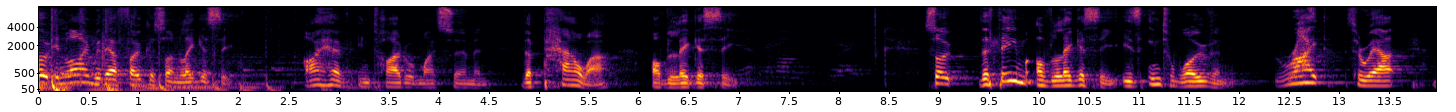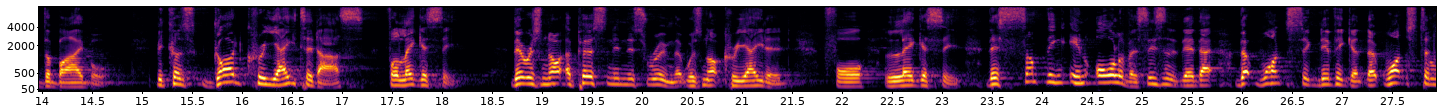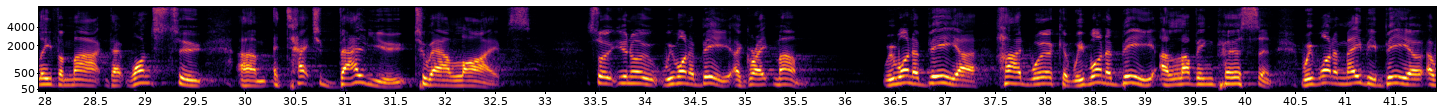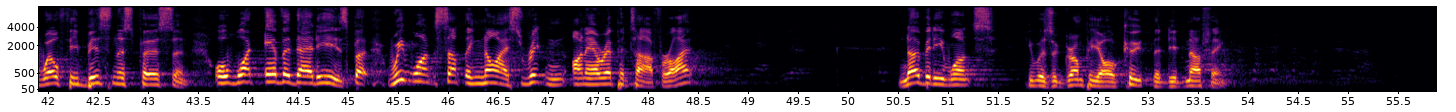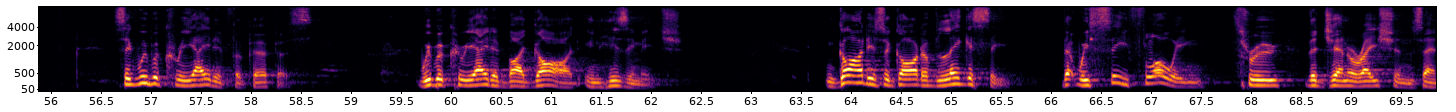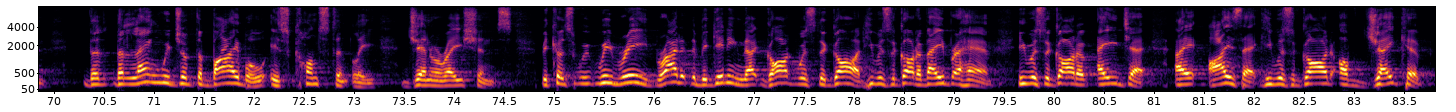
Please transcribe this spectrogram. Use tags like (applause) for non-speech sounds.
So, in line with our focus on legacy, I have entitled my sermon, The Power of Legacy. So, the theme of legacy is interwoven right throughout the Bible because God created us for legacy. There is not a person in this room that was not created for legacy. There's something in all of us, isn't there, that, that wants significant, that wants to leave a mark, that wants to um, attach value to our lives. So, you know, we want to be a great mum. We want to be a hard worker. We want to be a loving person. We want to maybe be a, a, wealthy business person or whatever that is. But we want something nice written on our epitaph, right? Nobody wants, he was a grumpy old coot that did nothing. See, we were created for purpose. We were created by God in his image. God is a God of legacy that we see flowing through the generations. And the, the language of the Bible is constantly generations. Because we, we read right at the beginning that God was the God. He was the God of Abraham. He was the God of Isaac. He was the God of Jacob.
